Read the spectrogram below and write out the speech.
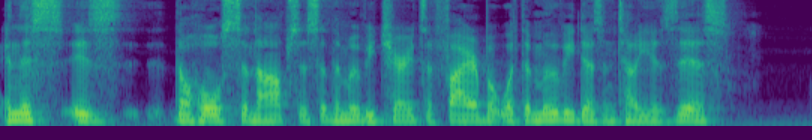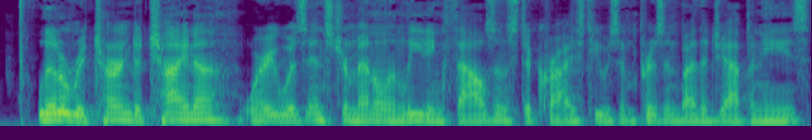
And this is the whole synopsis of the movie Chariots of Fire. But what the movie doesn't tell you is this Liddell returned to China, where he was instrumental in leading thousands to Christ. He was imprisoned by the Japanese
